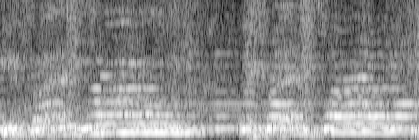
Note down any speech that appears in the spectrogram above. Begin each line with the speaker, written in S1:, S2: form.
S1: If friends were, if friends were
